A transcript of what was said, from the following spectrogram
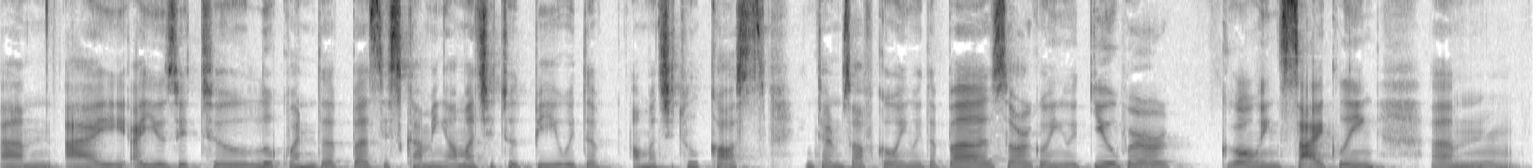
Um, I, I use it to look when the bus is coming, how much it would be with the how much it will cost in terms of going with the bus or going with Uber or going cycling um,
